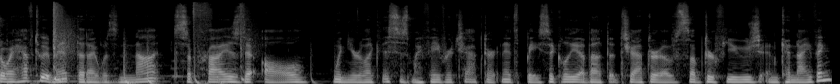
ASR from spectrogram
So I have to admit that I was not surprised at all when you're like, "This is my favorite chapter," and it's basically about the chapter of subterfuge and conniving.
